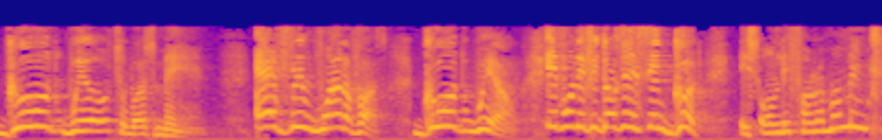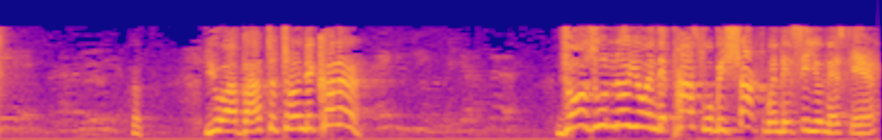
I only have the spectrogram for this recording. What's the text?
Goodwill towards man. Every one of us. Goodwill. Even if it doesn't seem good, it's only for a moment. You are about to turn the corner. Those who knew you in the past will be shocked when they see you next year.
